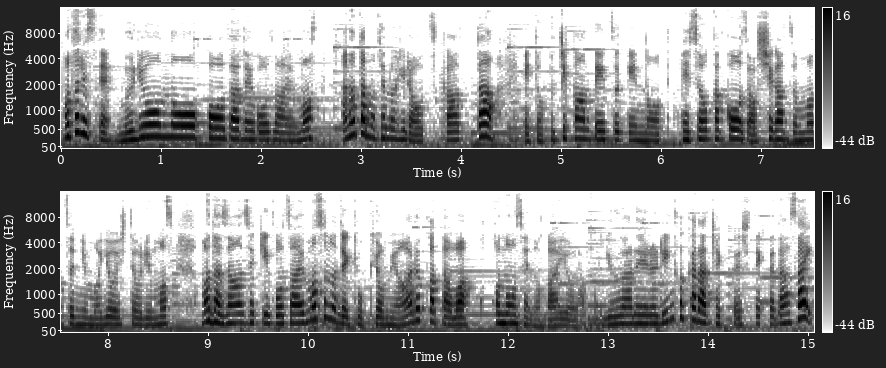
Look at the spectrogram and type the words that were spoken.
またですね無料の講座でございます。あなたの手のひらを使った、えっと、プチ鑑定通勤の手相化講座を4月末にも用意しております。まだ残席ございますのでご興味ある方はこの音声の概要欄の URL リンクからチェックしてください。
